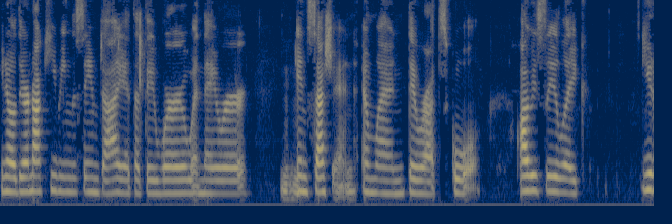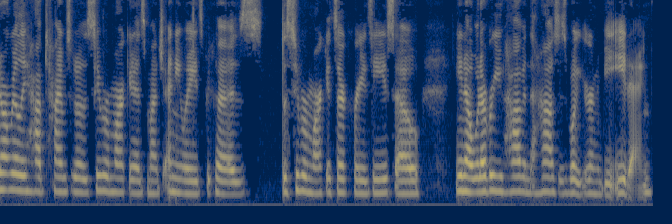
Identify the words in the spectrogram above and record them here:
you know they're not keeping the same diet that they were when they were Mhm. in session and when they were at school. Obviously, like you don't really have time to go to the supermarket as much, anyways, because the supermarkets are crazy. So, you know, whatever you have in the house is what you're going to be eating,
